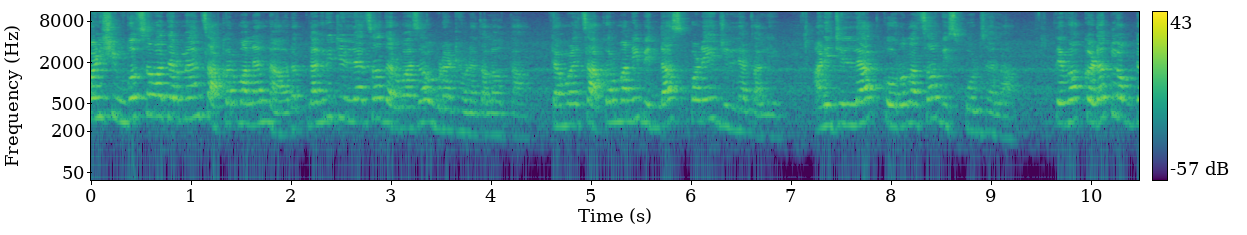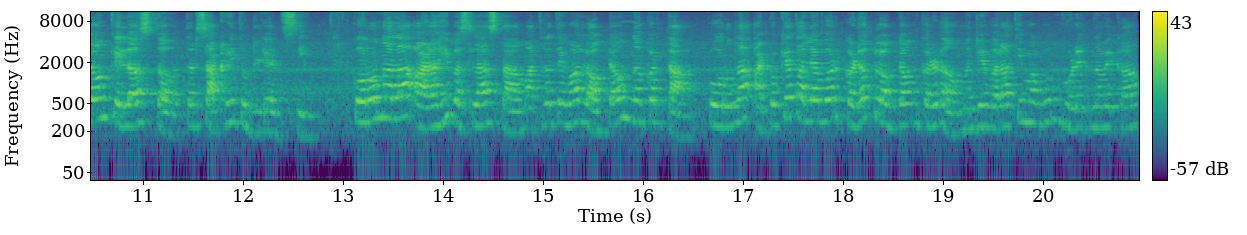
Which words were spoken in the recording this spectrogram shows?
पण शिमगोत्सवादरम्यान चाकरमान्यांना रत्नागिरी जिल्ह्याचा दरवाजा उघडा ठेवण्यात आला होता. त्यामुळे चाकरमानी बिंदास्तपणे जिल्ह्यात आले आणि जिल्ह्यात कोरोनाचा विस्फोट झाला. तेव्हा कडक लॉकडाऊन केलं असतं तर साखळी तुटली असती. कोरोनाला आळाही बसला असता मात्र तेव्हा लॉकडाऊन न करता कोरोना आटोक्यात आल्यावर कडक लॉकडाऊन करणं म्हणजे वराती मागून घोडेत नव्हे का?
